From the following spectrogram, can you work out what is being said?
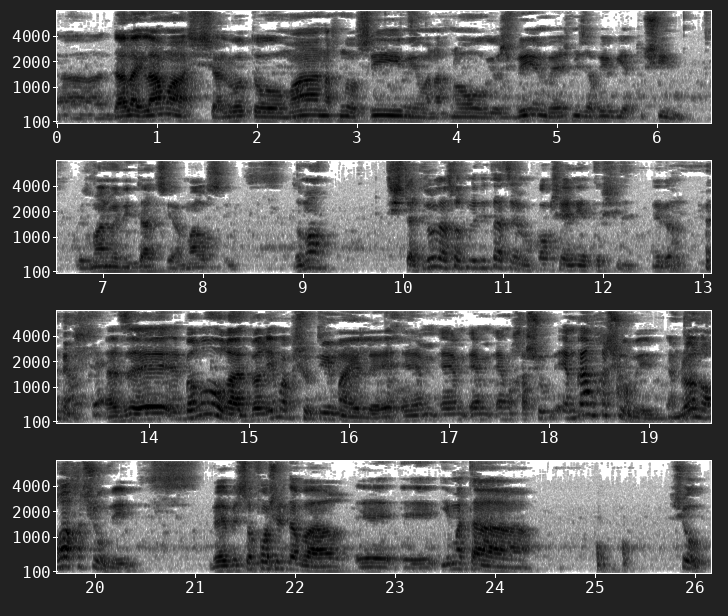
הדלאי למה, ששאלו אותו מה אנחנו עושים אם אנחנו יושבים ויש מסביב יתושים בזמן מדיטציה, מה עושים? אז הוא אמר, תשתדלו לעשות מדיטציה במקום שאין יתושים. אז אה, ברור, הדברים הפשוטים האלה הם, הם, הם, הם, חשוב, הם גם חשובים, הם לא נורא חשובים, ובסופו של דבר, אה, אה, אם אתה, שוב,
